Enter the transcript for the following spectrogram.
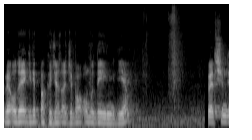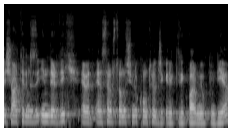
Ve odaya gidip bakacağız acaba o mu değil mi diye. Evet şimdi şartelimizi indirdik. Evet Ensar ustamız şimdi kontrol edecek elektrik var mı yok mu diye.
